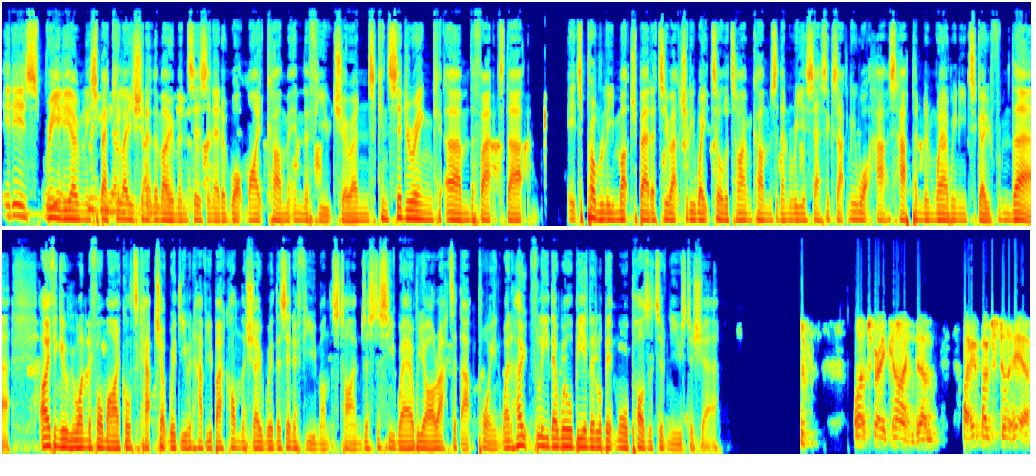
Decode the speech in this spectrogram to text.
it is really only speculation at the moment, isn't it, of what might come in the future? And considering um, the fact that it's probably much better to actually wait till the time comes and then reassess exactly what has happened and where we need to go from there. I think it would be wonderful, Michael, to catch up with you and have you back on the show with us in a few months' time just to see where we are at at that point when hopefully there will be a little bit more positive news to share. Well, that's very kind. Um, I hope I'm still here.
